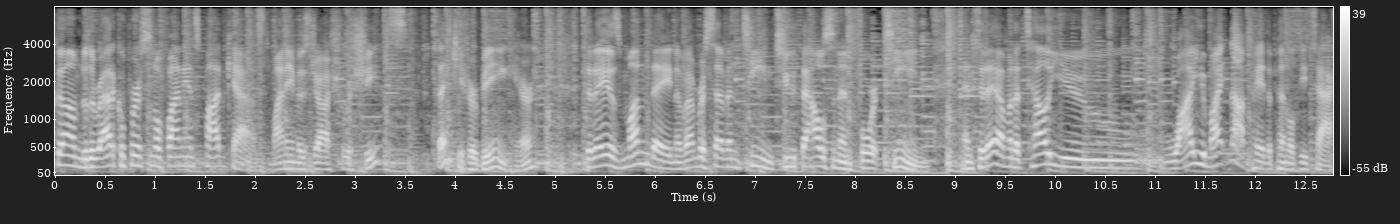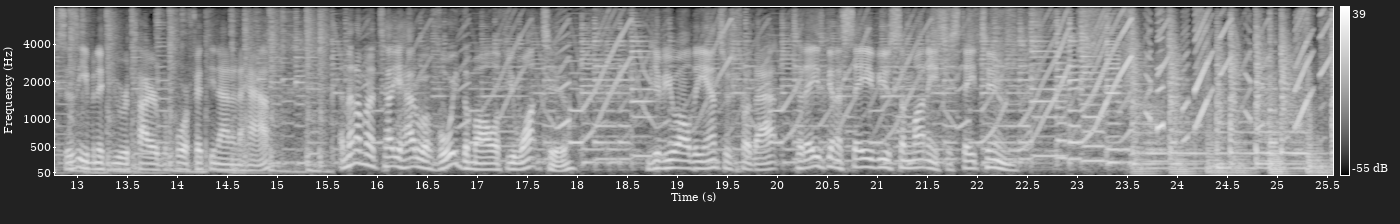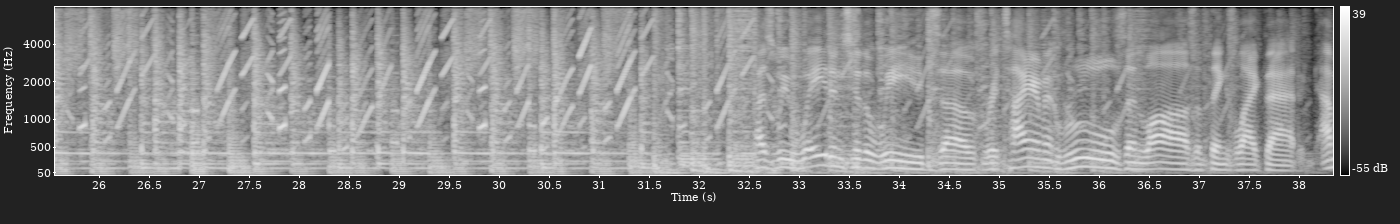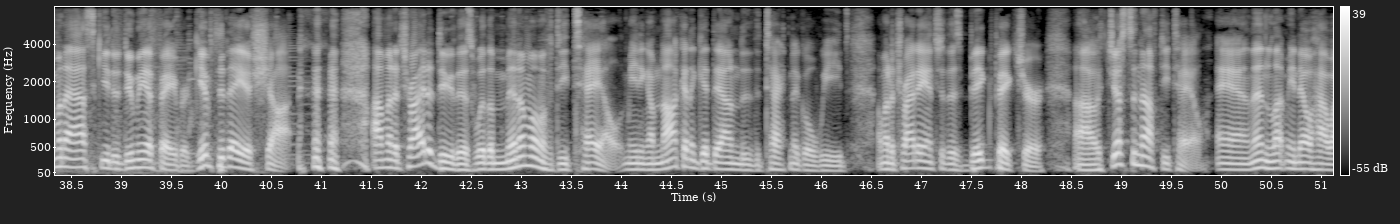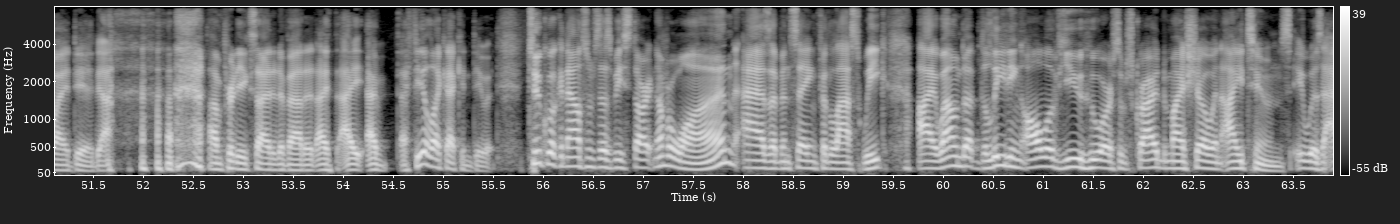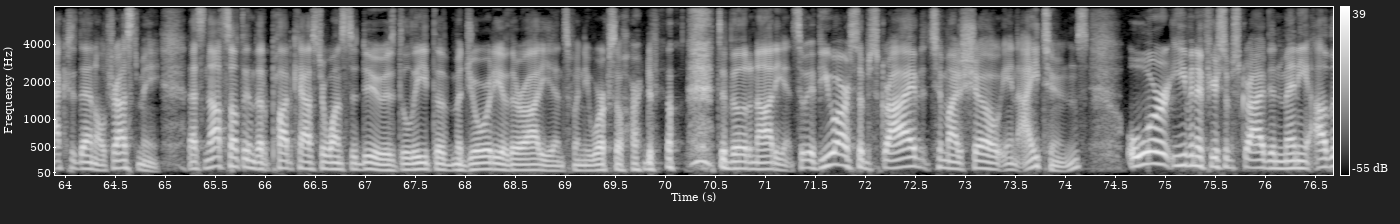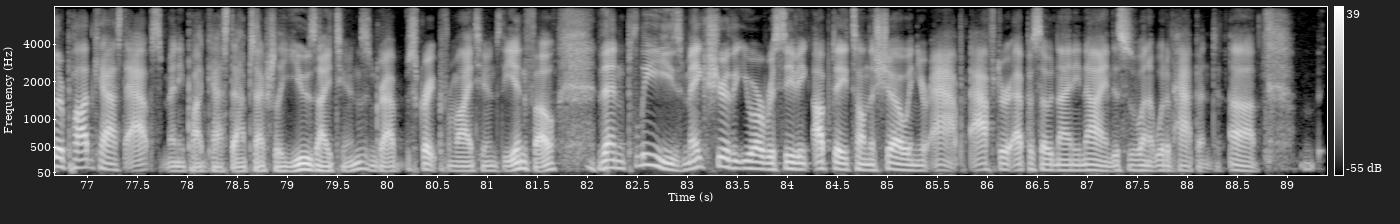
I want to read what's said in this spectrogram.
Welcome to the Radical Personal Finance Podcast. My name is Joshua Sheats. Thank you for being here. Today is Monday, November 17, 2014. And today I'm going to tell you why you might not pay the penalty taxes, even if you retire before 59 and a half. And then I'm going to tell you how to avoid them all if you want to. Give you all the answers for that. Today's going to save you some money, so stay tuned. As we wade into the weeds of retirement rules and laws and things like that, I'm going to ask you to do me a favor. Give today a shot. I'm going to try to do this with a minimum of detail, meaning I'm not going to get down into the technical weeds. I'm going to try to answer this big picture uh, with just enough detail, and then let me know how I did. I'm pretty excited about it. I, I, I feel like I can do it. Two quick announcements as we start. Number one, as I've been saying for the last week, I wound up deleting all of you who are subscribed to my show in iTunes. It was accidental, trust me. That's not something that a podcaster wants to do is delete the majority of their audience when you work so hard to build, to build an audience. So if you are subscribed to my show in iTunes or even if you're subscribed in many other podcast apps, many podcast apps actually use iTunes and grab scrape from iTunes the info, then please make sure that you are receiving updates on the show in your app after episode 99. This is when it would have happened. Uh,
